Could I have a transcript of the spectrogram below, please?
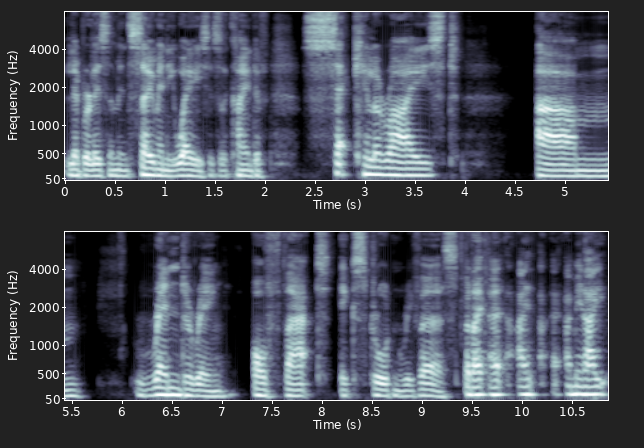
liberalism in so many ways is a kind of secularized, um, rendering of that extraordinary verse. But I, I, I, I mean, I,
